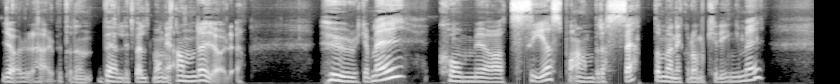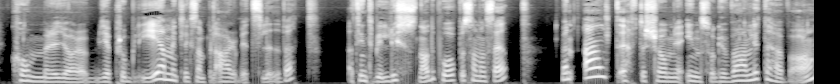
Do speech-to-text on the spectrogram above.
göra det här utan väldigt, väldigt många andra gör det. Hur kan mig? Kommer jag att ses på andra sätt av människor omkring mig? Kommer det göra, ge problem i till exempel arbetslivet? Att inte bli lyssnad på på samma sätt? Men allt eftersom jag insåg hur vanligt det här var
